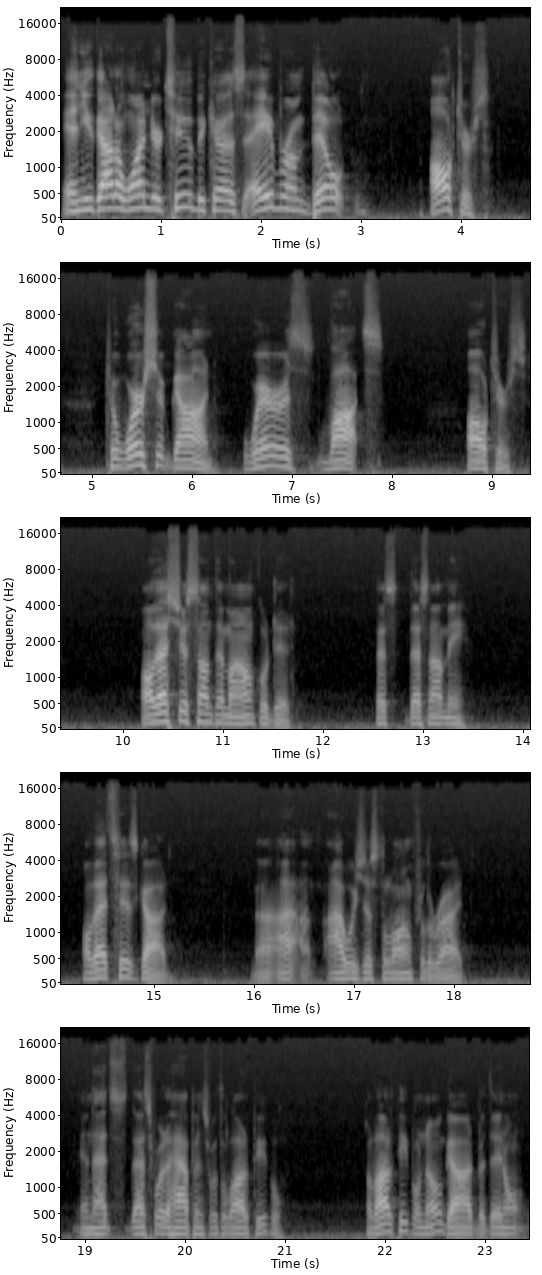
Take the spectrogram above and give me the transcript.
And you got to wonder too because Abram built altars to worship God. Where is Lot's altars? Oh, that's just something my uncle did. That's that's not me. Oh, that's his God. I, I I was just along for the ride. And that's that's what happens with a lot of people. A lot of people know God, but they don't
